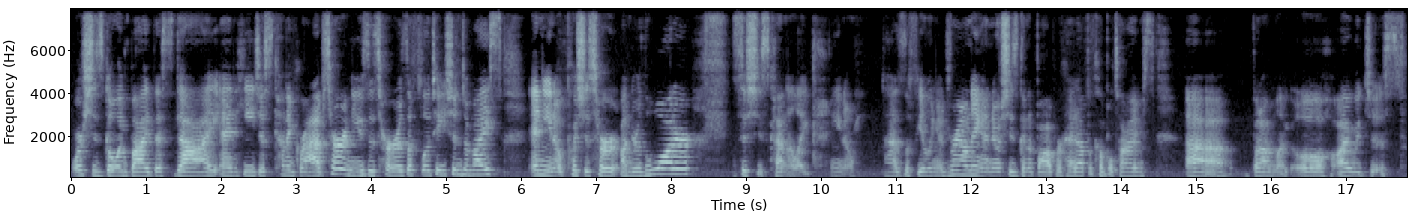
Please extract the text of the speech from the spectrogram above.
Where she's going by this guy and he just kind of grabs her and uses her as a flotation device and you know pushes her under the water. So she's kind of like you know has the feeling of drowning. I know she's gonna bob her head up a couple times, uh, but I'm like oh I would just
